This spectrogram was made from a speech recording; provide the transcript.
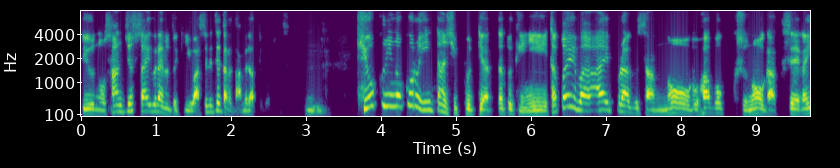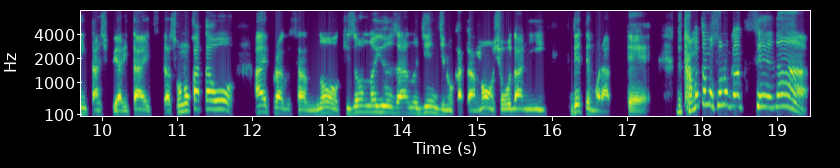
ていうのを30歳ぐらいの時に忘れてたらダメだってことです。うん記憶に残るインターンシップってやった時に、例えばアイプラグさんのオファーボックスの学生がインターンシップやりたいって言ったら、その方をアイプラグさんの既存のユーザーの人事の方の商談に出てもらって、で、たまたまその学生が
